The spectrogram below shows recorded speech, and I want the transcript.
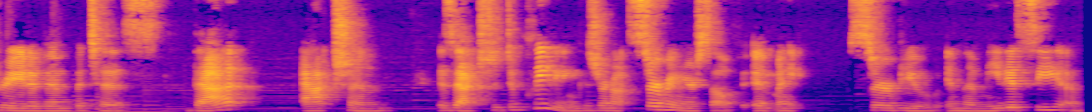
creative impetus. That action is actually depleting because you're not serving yourself. It might serve you in the immediacy of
